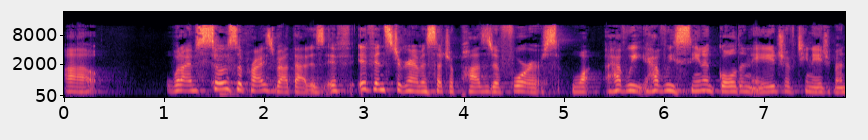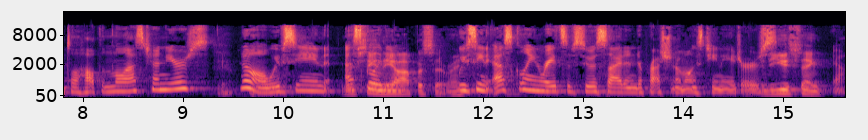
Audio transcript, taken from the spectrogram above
uh, what I'm so surprised about that is if, if Instagram is such a positive force, what, have we have we seen a golden age of teenage mental health in the last 10 years? No, we've seen We've seen the opposite, right? We've seen escalating rates of suicide and depression amongst teenagers. Do you think Yeah.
